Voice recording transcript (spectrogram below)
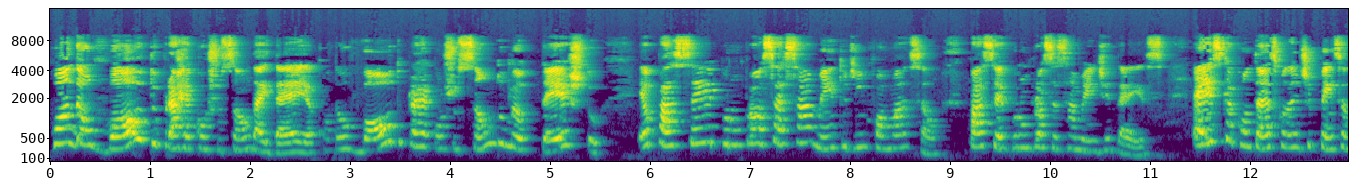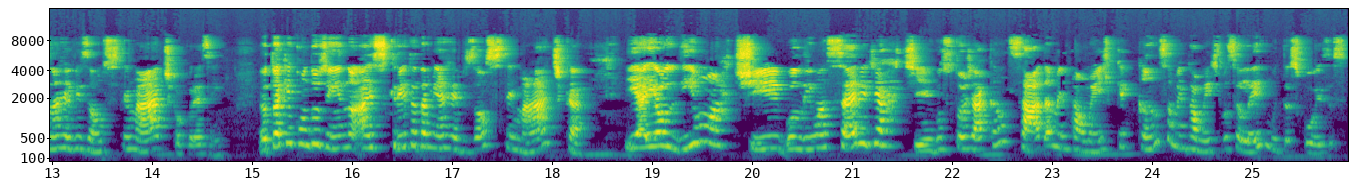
Quando eu volto para a reconstrução da ideia, quando eu volto para a reconstrução do meu texto, eu passei por um processamento de informação, passei por um processamento de ideias. É isso que acontece quando a gente pensa na revisão sistemática, por exemplo. Eu estou aqui conduzindo a escrita da minha revisão sistemática e aí eu li um artigo, li uma série de artigos, estou já cansada mentalmente, porque cansa mentalmente você ler muitas coisas.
